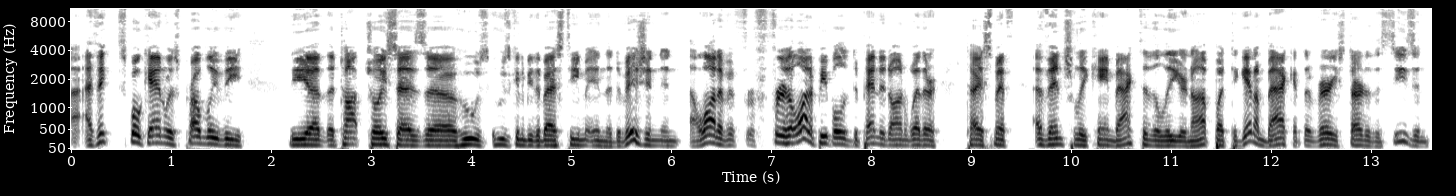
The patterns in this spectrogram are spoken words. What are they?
I think Spokane was probably the the uh, the top choice as uh, who's who's going to be the best team in the division, and a lot of it for for a lot of people it depended on whether Ty Smith eventually came back to the league or not. But to get him back at the very start of the season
